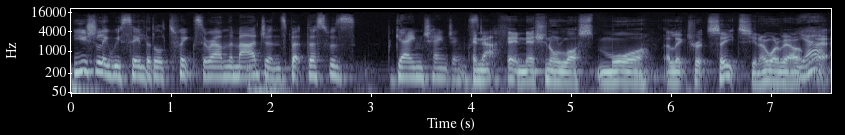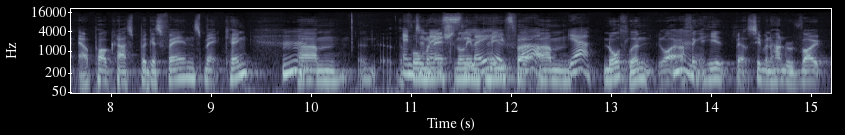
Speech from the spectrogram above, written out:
Usually we see little tweaks around the margins, but this was game changing stuff. And, National lost more electorate seats. You know, one of our yeah. our, podcast biggest fans, Matt King, mm. um, the and former National MP for well. um, yeah. Northland. Like, mm. I think he had about 700 vote.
